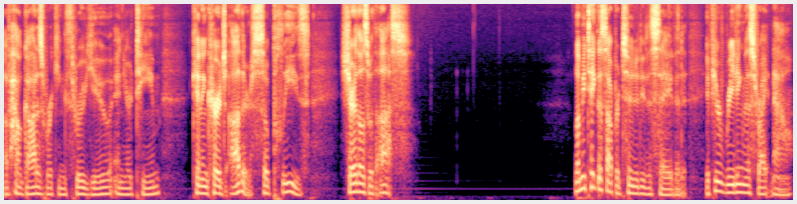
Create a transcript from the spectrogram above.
of how God is working through you and your team can encourage others. So please share those with us. Let me take this opportunity to say that if you're reading this right now,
